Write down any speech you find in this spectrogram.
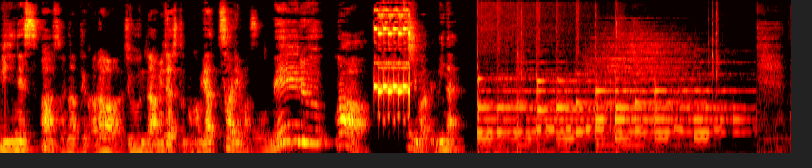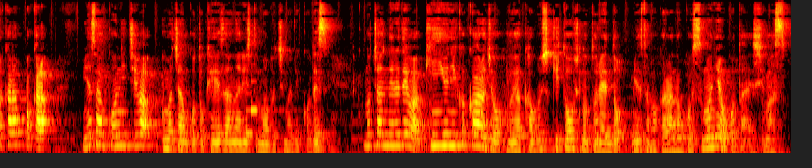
ビジネスパーソンになってから自分で編み出したのが8つあります。メールは9時まで見ない。パカラッパカラ。皆さんこんにちは。うまちゃんこと経済アナリストまぶちまりこです。このチャンネルでは金融に関わる情報や株式投資のトレンド、皆様からのご質問にお答えします。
